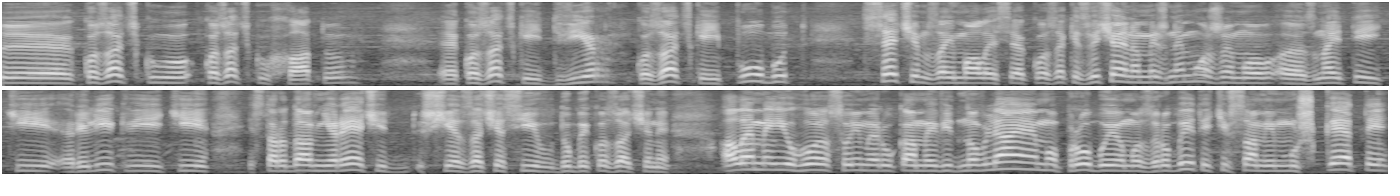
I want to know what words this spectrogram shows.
е, козацьку, козацьку хату, е, козацький двір, козацький побут. Все, чим займалися козаки. Звичайно, ми ж не можемо е, знайти ті реліквії, ті стародавні речі ще за часів доби козаччини, але ми його своїми руками відновляємо, пробуємо зробити ті ж самі мушкети,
